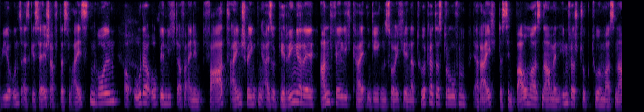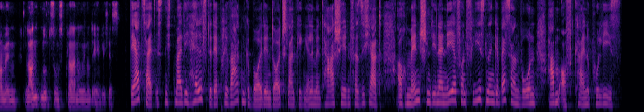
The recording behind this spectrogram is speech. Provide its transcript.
wir uns als Gesellschaft das leisten wollen oder ob wir nicht auf einen Pfad einschwenken, also geringere Anfälligkeiten gegen solche Naturkatastrophen erreicht. Das sind Baumaßnahmen, Infrastrukturmaßnahmen, Landnutzungsplanungen und ähnliches. Derzeit ist nicht mal die Hälfte der privaten Gebäude in Deutschland gegen Elementarschäden versichert. Auch Menschen, die in der Nähe von fließenden Gewässern wohnen, haben oft keine Police.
